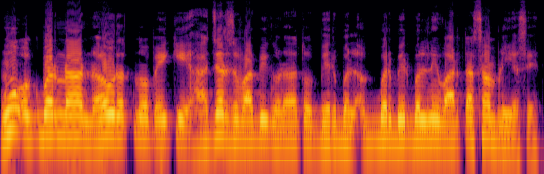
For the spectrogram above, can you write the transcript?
હું અકબરના નવરત્નો પૈકી હાજર જવાબી ગણાતો બિરબલ. અકબર બિરબલની વાર્તા સાંભળી હશે.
